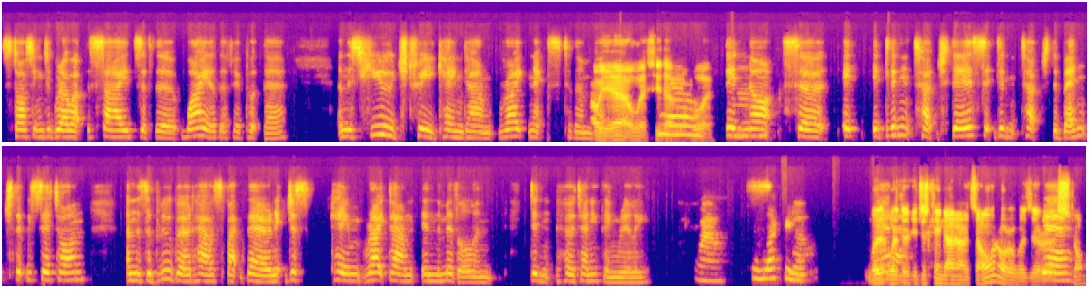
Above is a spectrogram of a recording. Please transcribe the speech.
starting to grow up the sides of the wire that I put there and this huge tree came down right next to them. Oh yeah, oh I see that yeah. boy. Did mm. not uh, it? It didn't touch this. It didn't touch the bench that we sit on, and there's a bluebird house back there, and it just came right down in the middle and didn't hurt anything really. Wow, lucky. So, what, yeah. what, it just came down on its own, or was there yeah. a storm?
